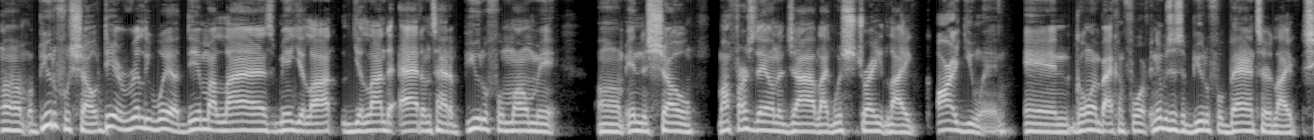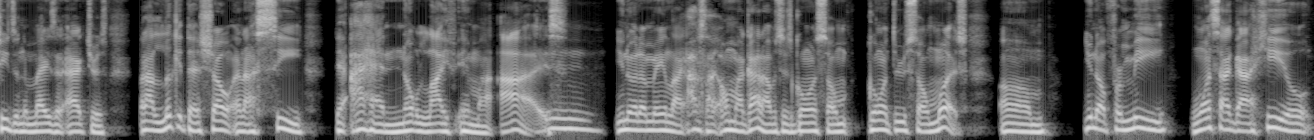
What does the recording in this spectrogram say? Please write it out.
um, a beautiful show, did really well. Did my lines. Me and Yolanda, Yolanda Adams had a beautiful moment um, in the show. My first day on the job, like we're straight like arguing and going back and forth, and it was just a beautiful banter. Like she's an amazing actress, but I look at that show and I see that I had no life in my eyes. Mm. You know what I mean? Like I was like, oh my God, I was just going so going through so much. Um, you know, for me, once I got healed,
